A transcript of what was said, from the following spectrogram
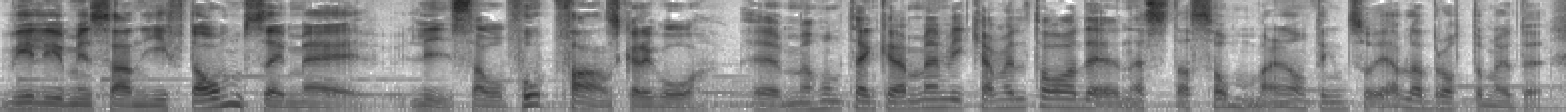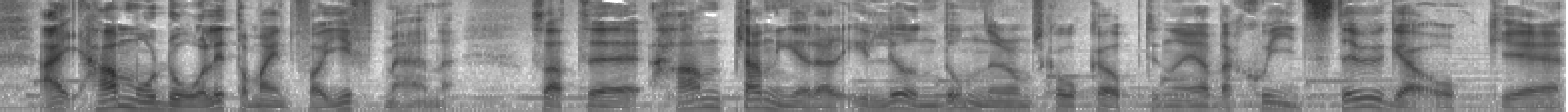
vill ju minsann gifta om sig med Lisa och fort fan ska det gå. Eh, men hon tänker men vi kan väl ta det nästa sommar eller någonting, så jävla bråttom är det. Nej, han mår dåligt om han inte får vara gift med henne. Så att eh, han planerar i Lundom när de ska åka upp till någon jävla skidstuga och, eh,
